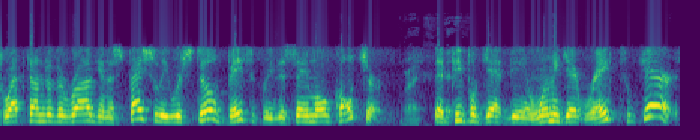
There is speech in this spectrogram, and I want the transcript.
swept under the rug, and especially we're still basically the same old culture. Right. That people get, you know, women get raped. Who cares?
